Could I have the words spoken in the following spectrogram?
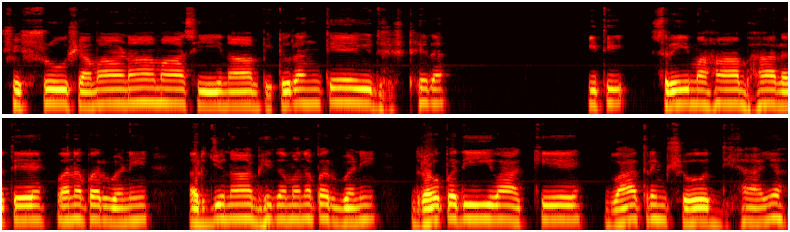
शुश्रूषमाणामासीनां पितुरङ्के युधिष्ठिर। इति श्रीमहाभारते वनपर्वणि अर्जुनाभिगमनपर्वणि द्रौपदीवाक्ये द्वात्रिंशोऽध्यायः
